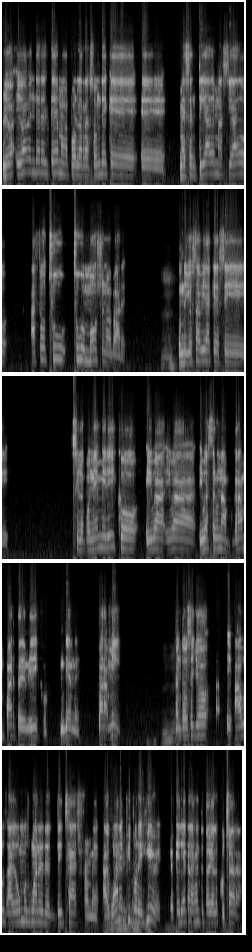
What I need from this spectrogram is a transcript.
Iba, iba a vender el tema por la razón de que eh, me sentía demasiado. I felt too, too emotional about it. Donde yo sabía que si, si lo ponía en mi disco, iba, iba, iba a ser una gran parte de mi disco. ¿Entiendes? Para mí. Entonces yo, I, was, I almost wanted to detach from it. I wanted people to hear it. Yo quería que la gente todavía lo escuchara.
